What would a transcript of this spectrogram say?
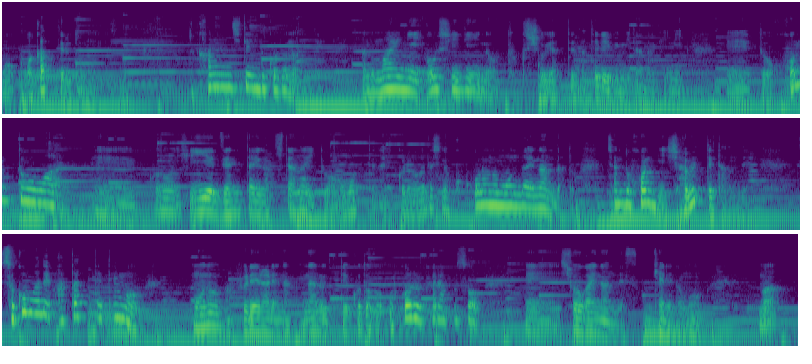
も分かってると思うんですね。感じていることなんであの前に OCD の特集をやってたテレビ見た時に、えーと、本当は、えー、この家全体が汚いとは思ってない。これは私の心の問題なんだとちゃんと本人喋ってたんでそこまで分かっててもものが触れられなくなるっていうことが起こるからこそ、えー、障害なんですけれどもまあ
